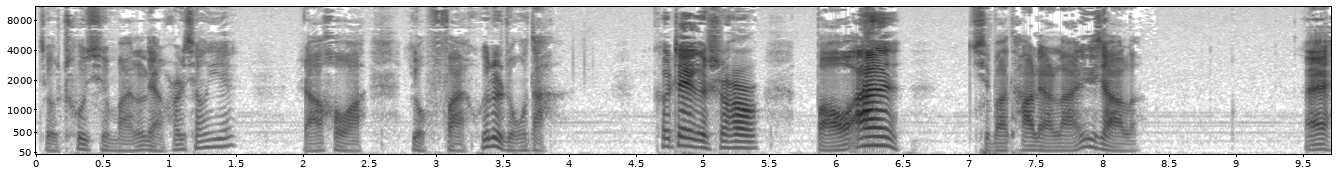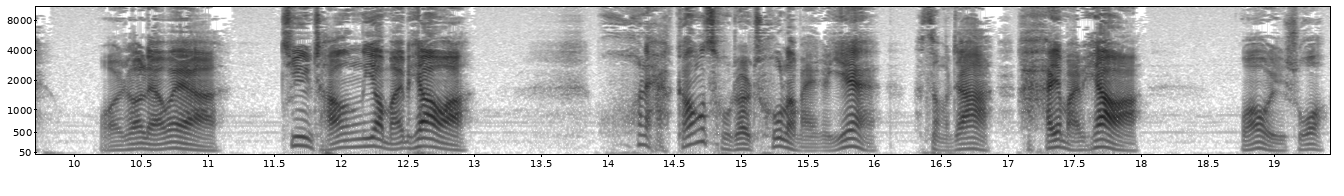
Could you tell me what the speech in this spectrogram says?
就出去买了两盒香烟，然后啊，又返回了荣达。可这个时候，保安却把他俩拦下了。哎，我说两位啊，进场要买票啊？我俩刚从这儿出来买个烟，怎么着还还要买票啊？王伟说：“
